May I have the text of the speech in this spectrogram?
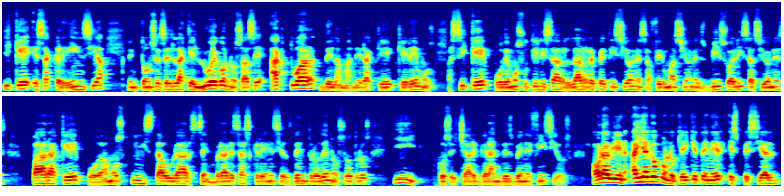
y que esa creencia entonces es la que luego nos hace actuar de la manera que queremos. Así que podemos utilizar las repeticiones, afirmaciones, visualizaciones para que podamos instaurar, sembrar esas creencias dentro de nosotros y cosechar grandes beneficios. Ahora bien, hay algo con lo que hay que tener especial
